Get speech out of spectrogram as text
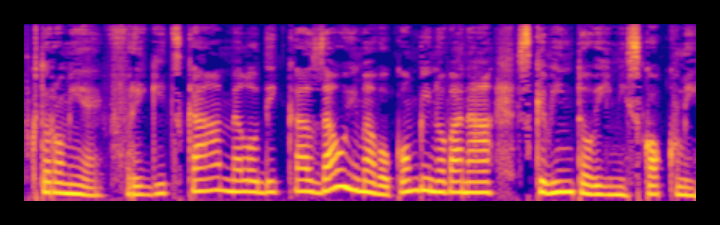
v ktorom je frigická melodika zaujímavo kombinovaná s kvintovými skokmi,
